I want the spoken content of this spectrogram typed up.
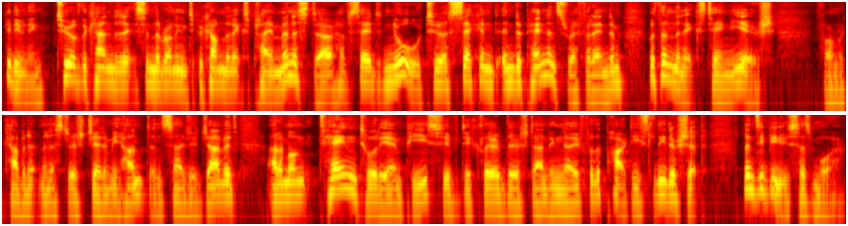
Good evening. Two of the candidates in the running to become the next Prime Minister have said no to a second independence referendum within the next 10 years. Former Cabinet Ministers Jeremy Hunt and Sajid Javid are among 10 Tory MPs who've declared their standing now for the party's leadership. Lindsay Bewes has more.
